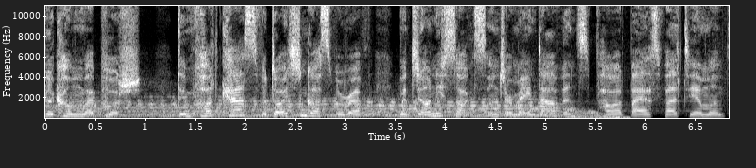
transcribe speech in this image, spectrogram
willkommen bei Push, dem Podcast für deutschen Gospel Rap mit Johnny Socks und Jermaine Davins, powered by Asphalt Diamond.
